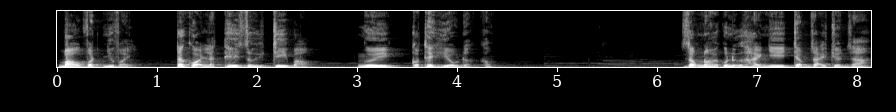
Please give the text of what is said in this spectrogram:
Bảo vật như vậy, Ta gọi là thế giới tri bảo. Người có thể hiểu được không? Giọng nói của nữ Hải Nhi chậm rãi truyền ra.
